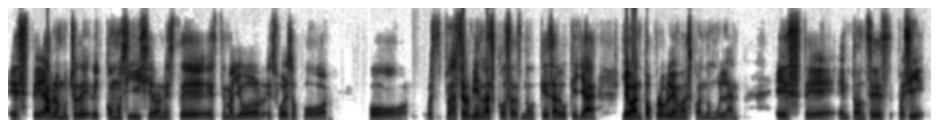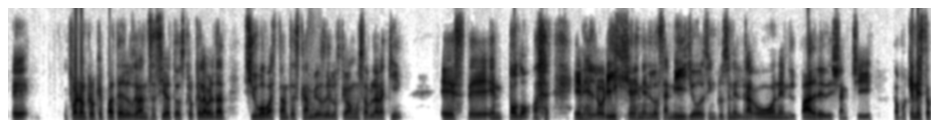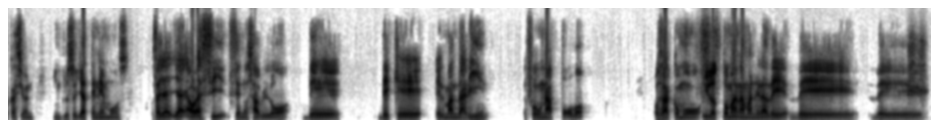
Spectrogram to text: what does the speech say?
este, habla mucho de, de cómo si hicieron este, este mayor esfuerzo por, por pues, pues, hacer bien las cosas, ¿no? Que es algo que ya levantó problemas cuando Mulan. Este, entonces, pues sí, eh, fueron creo que parte de los grandes aciertos. Creo que la verdad sí hubo bastantes cambios de los que vamos a hablar aquí. Este, en todo, en el origen, en los anillos, incluso en el dragón, en el padre de Shang-Chi, porque en esta ocasión incluso ya tenemos, o sea, ya, ya ahora sí se nos habló de, de que el mandarín fue un apodo, o sea, como, y lo toman a manera de, de, de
